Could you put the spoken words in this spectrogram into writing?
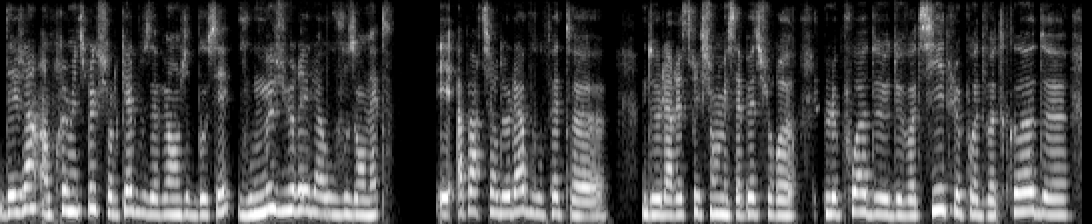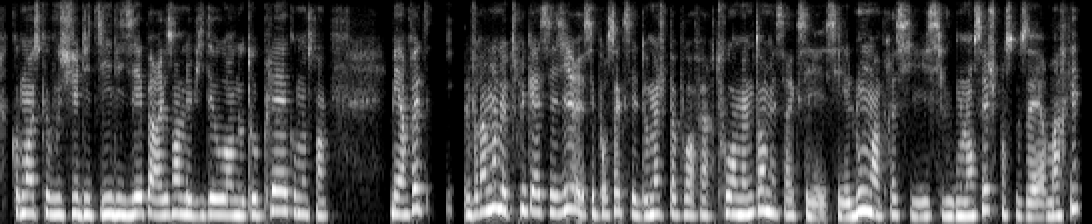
déjà un premier truc sur lequel vous avez envie de bosser, vous mesurez là où vous en êtes. Et à partir de là, vous faites euh, de la restriction. Mais ça peut être sur euh, le poids de, de, votre site, le poids de votre code, euh, comment est-ce que vous utilisez par exemple les vidéos en autoplay, comment, enfin, mais en fait, vraiment le truc à saisir, et c'est pour ça que c'est dommage de pas pouvoir faire tout en même temps, mais c'est vrai que c'est long après si, si, vous me lancez, je pense que vous avez remarqué.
